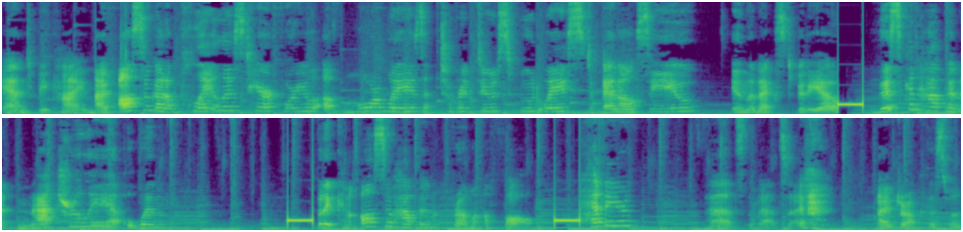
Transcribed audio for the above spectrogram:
and be kind. I've also got a playlist here for you of more ways to reduce food waste and I'll see you in the next video. This can happen naturally when but it can also happen from a fall. Heavier, that's the bad side. I dropped this one.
